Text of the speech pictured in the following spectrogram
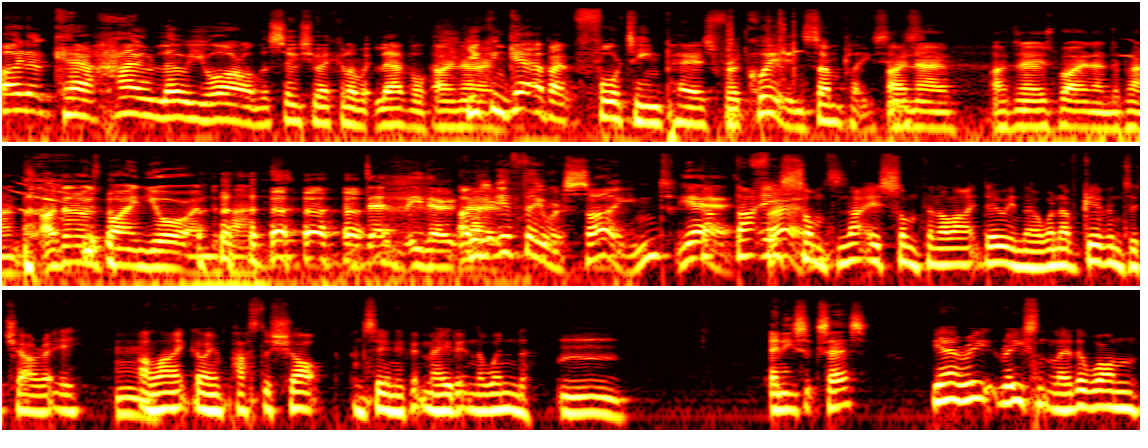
I don't care how low you are on the socio-economic level. I know. You can get about 14 pairs for a quid in some places. I know. I don't know who's buying underpants. I don't know who's buying your underpants. I definitely don't know. I mean, if they were signed, yeah. That, that is Fans. something. That is something I like doing though. When I've given to charity, I Mm. like going past the shop and seeing if it made it in the window. any success? Yeah, re- recently the one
